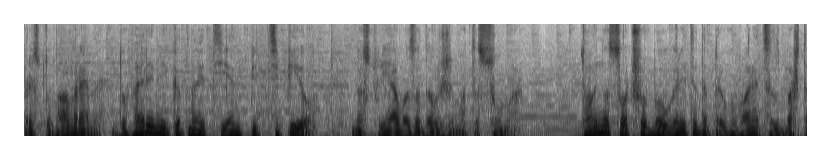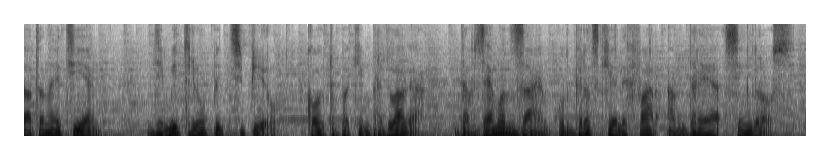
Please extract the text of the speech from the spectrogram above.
През това време довереникът на Етиен Пицципио настоява за дължимата сума. Той насочва българите да преговарят с бащата на Етиен, Димитрио Пицципио, който пък им предлага да вземат заем от гръцкия лехвар Андрея Сингрос –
